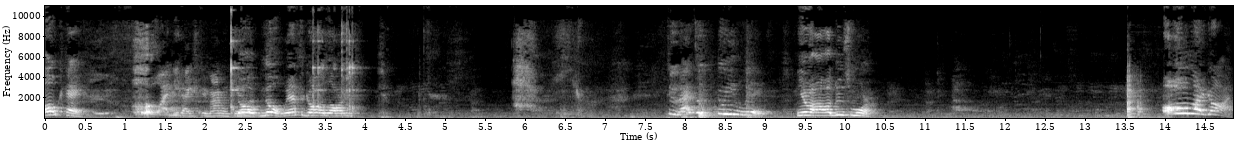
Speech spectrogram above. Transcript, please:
Okay. Oh, I need ice cream. I don't care. No, no, we have to go along. Dude, I took three licks. You know, I'll do some more. Oh my god!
